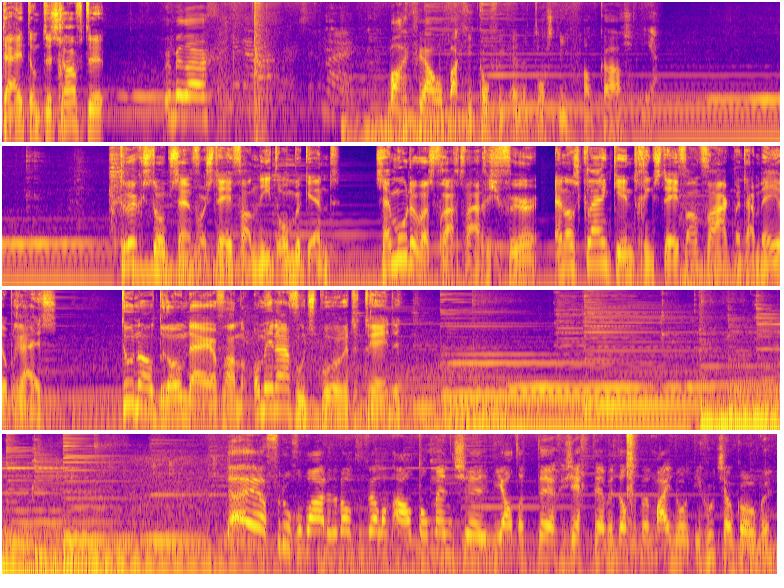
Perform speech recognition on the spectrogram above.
Tijd om te schaften. Goedemiddag. Mag ik voor jou een bakje koffie en een tosti van kaas? Ja. Truckstops zijn voor Stefan niet onbekend. Zijn moeder was vrachtwagenchauffeur en als klein kind ging Stefan vaak met haar mee op reis. Toen al droomde hij ervan om in haar voetsporen te treden. Ja, vroeger waren er altijd wel een aantal mensen die altijd eh, gezegd hebben dat het bij mij nooit niet goed zou komen.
